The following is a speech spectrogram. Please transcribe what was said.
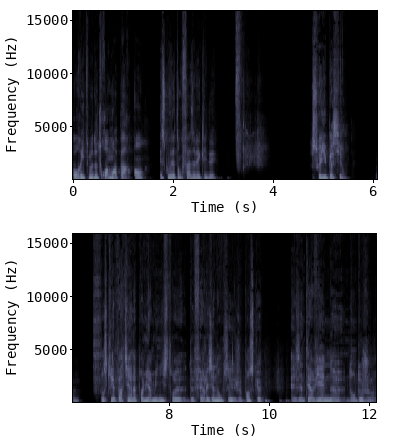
au rythme de 3 mois par an. Est-ce que vous êtes en phase avec l'idée? Soyez patient. Hmm. Je pense qu'il appartient à la Première ministre de faire les annonces et je pense qu'elles interviennent dans deux jours.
